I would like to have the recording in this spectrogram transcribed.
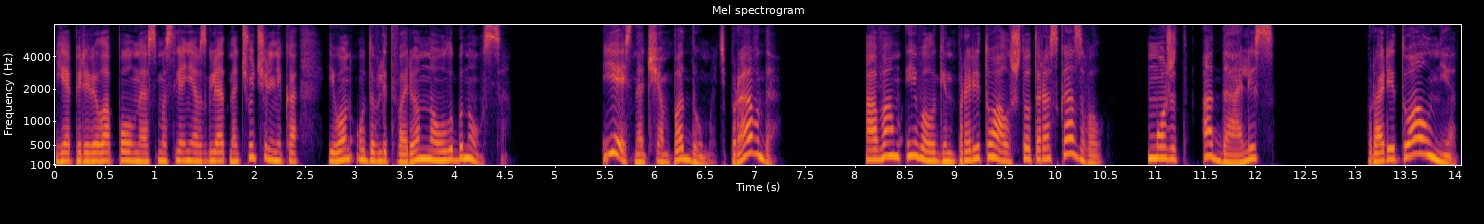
Я перевела полное осмысление взгляд на чучельника, и он удовлетворенно улыбнулся. «Есть над чем подумать, правда?» «А вам Иволгин про ритуал что-то рассказывал? Может, о Далис?» «Про ритуал нет,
